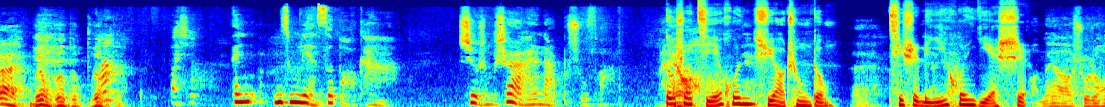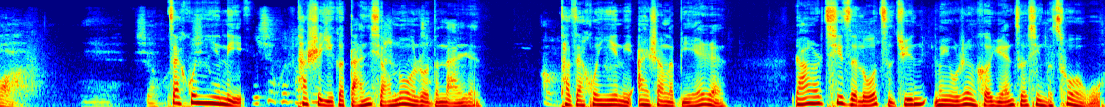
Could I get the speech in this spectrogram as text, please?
哎，不用不用不用不用不用。把鞋。哎，你怎么脸色不好看啊？是有什么事儿还是哪儿不舒服啊？都说结婚需要冲动，其实离婚也是。我们要说说话，你先。在婚姻里，他是一个胆小懦弱的男人。他在婚姻里爱上了别人，然而妻子罗子君没有任何原则性的错误。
